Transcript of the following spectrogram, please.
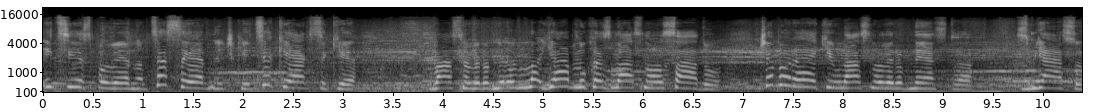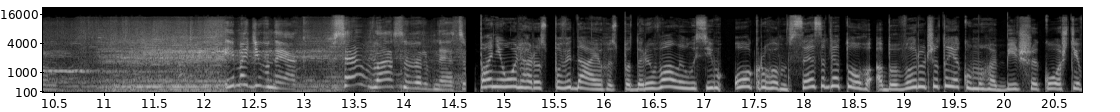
і ці з повидлом, це сирнички, це кексики, власного виробництва, яблука з власного саду, чебуреки власного виробництва з м'ясом. І медівник. Все власне виробництво. Пані Ольга розповідає, господарювали усім округом все задля того, аби виручити якомога більше коштів.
